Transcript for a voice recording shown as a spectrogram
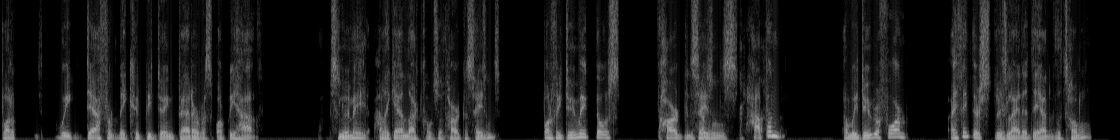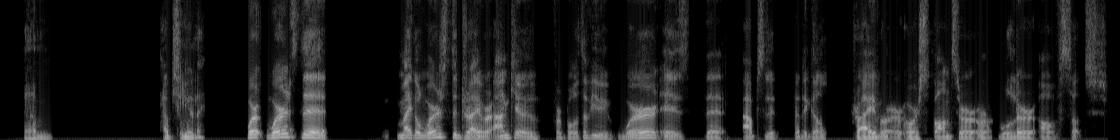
But we definitely could be doing better with what we have. Absolutely. And again, that comes with hard decisions. But if we do make those hard decisions happen and we do reform, I think there's there's light at the end of the tunnel. Um, absolutely. Where where's the Michael? Where's the driver? Ankia, for both of you, where is the absolute critical driver or sponsor or holder of such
